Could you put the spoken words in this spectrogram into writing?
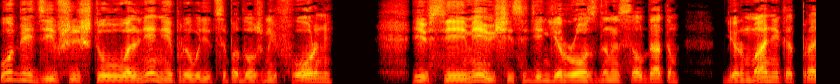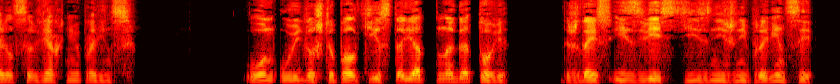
Убедившись, что увольнение проводится по должной форме, и все имеющиеся деньги розданы солдатам, Германик отправился в верхнюю провинцию. Он увидел, что полки стоят наготове, дожидаясь известий из Нижней провинции,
